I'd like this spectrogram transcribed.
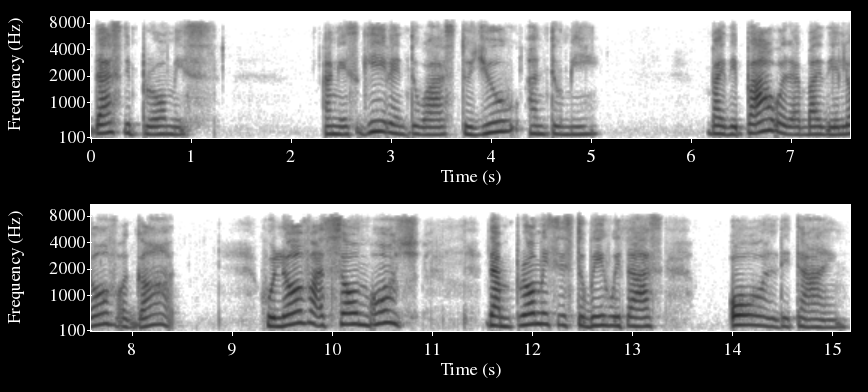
That's the promise. And it's given to us, to you and to me, by the power and by the love of God, who loves us so much that promises to be with us all the time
